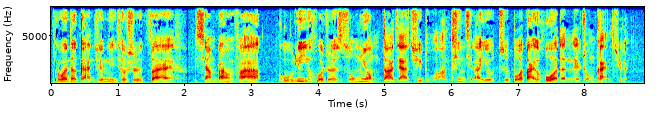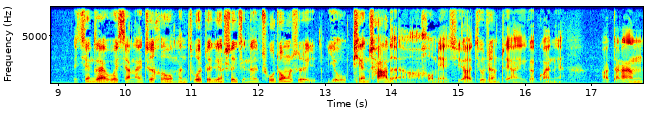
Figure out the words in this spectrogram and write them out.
给我的感觉，你就是在。想办法鼓励或者怂恿大家去读啊，听起来有直播带货的那种感觉。现在我想来，这和我们做这件事情的初衷是有偏差的啊，后面需要纠正这样一个观念啊。当然，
